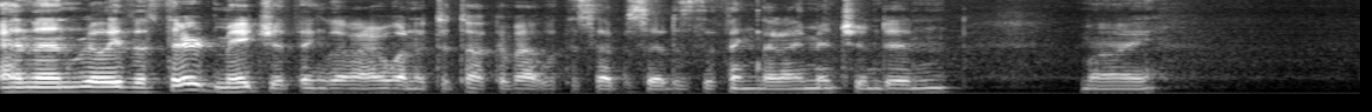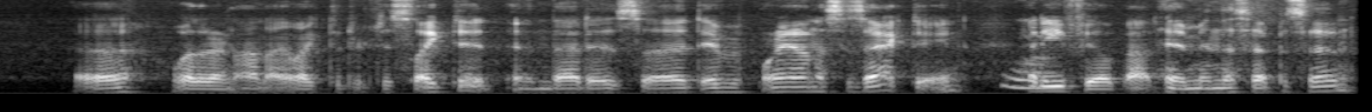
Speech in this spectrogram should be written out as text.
and then, really, the third major thing that I wanted to talk about with this episode is the thing that I mentioned in my uh, whether or not I liked it or disliked it, and that is uh, David Boreanaz's acting. How do you feel about him in this episode?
